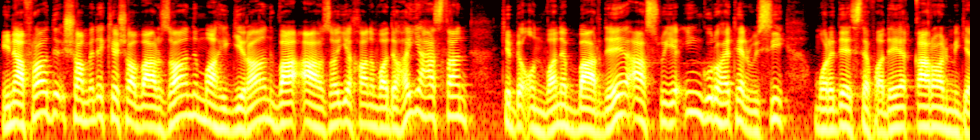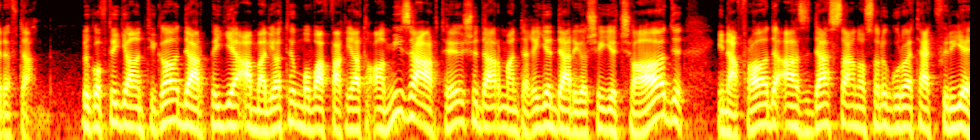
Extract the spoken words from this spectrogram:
این افراد شامل کشاورزان، ماهیگیران و اعضای خانواده هایی هستند که به عنوان برده از سوی این گروه تروریستی مورد استفاده قرار می گرفتند. به گفته آنتیگا در پی عملیات موفقیت آمیز ارتش در منطقه دریاچه چاد این افراد از دست عناصر گروه تکفیری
